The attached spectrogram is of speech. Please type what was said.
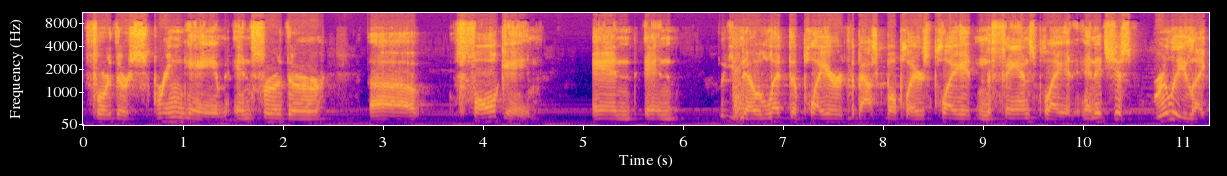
for their spring game and for their uh, fall game, and and you know, let the player, the basketball players play it and the fans play it. And it's just really like,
